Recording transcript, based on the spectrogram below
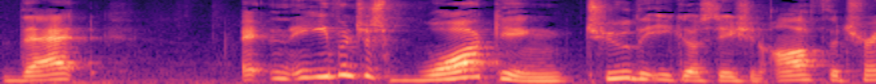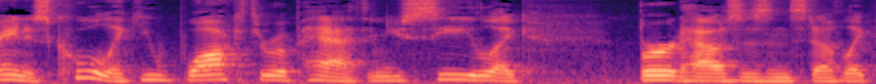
That and even just walking to the eco station off the train is cool. Like you walk through a path and you see like bird houses and stuff. Like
